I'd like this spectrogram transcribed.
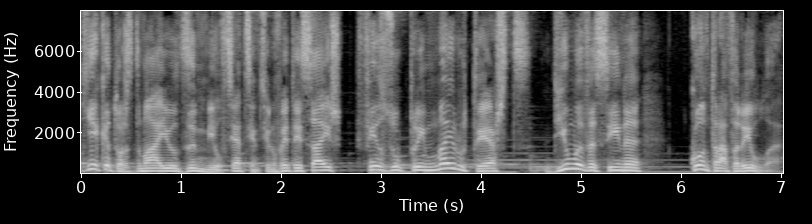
que a 14 de maio de 1796 fez o primeiro teste de uma vacina contra a varíola.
